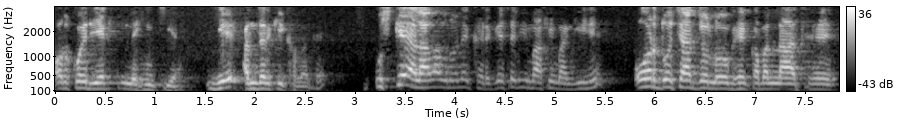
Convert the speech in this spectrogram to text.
और कोई रिएक्ट नहीं किया। ये अंदर की खबर है। उसके अलावा उन्होंने खड़गे से भी माफ़ी मांगी है और दो चार जो लोग हैं, कमलनाथ हैं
